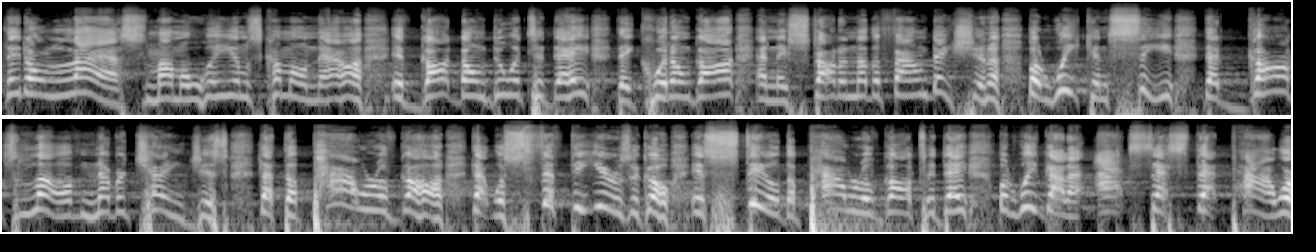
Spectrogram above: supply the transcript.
they don't last. Mama Williams, come on now. Uh, if God don't do it today, they quit on God and they start another foundation. Uh, but we can see that God's love never changes, that the power of God that was 50 years ago is still the power of God today. But we've got to access that power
